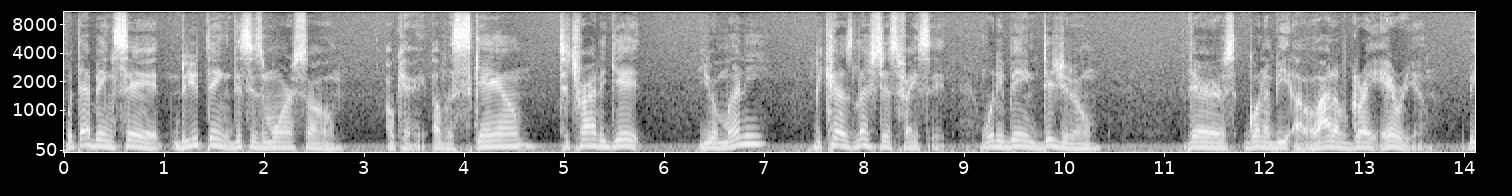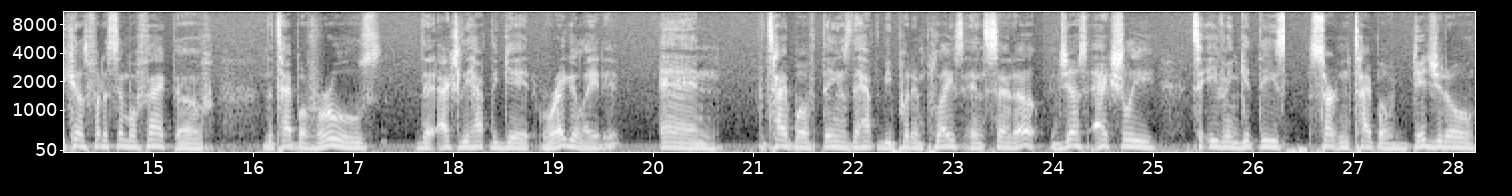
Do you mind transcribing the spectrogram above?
with that being said, do you think this is more so, okay, of a scam to try to get your money? Because let's just face it, with it being digital, there's going to be a lot of gray area. Because for the simple fact of the type of rules that actually have to get regulated and the type of things that have to be put in place and set up just actually to even get these certain type of digital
